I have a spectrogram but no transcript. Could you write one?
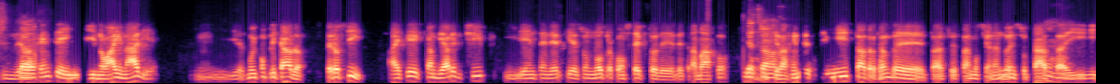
de la gente y, y, no hay nadie. Y es muy complicado. Pero sí, hay que cambiar el chip y entender que es un otro concepto de, de trabajo, que la gente sí está tratando de, se está emocionando en su casa y,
